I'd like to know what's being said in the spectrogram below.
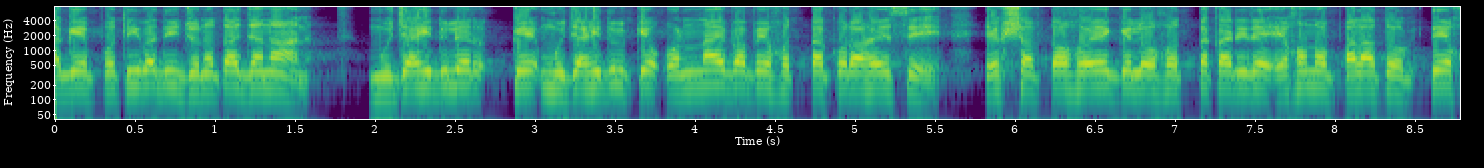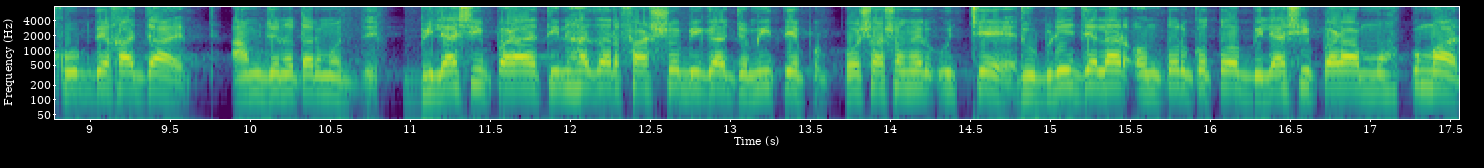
আগে প্রতিবাদী জনতা জানান মুজাহিদুলের কে মুজাহিদুলকে অন্যায়ভাবে হত্যা করা হয়েছে। এক সপ্তাহ হয়ে গেল হত্যাকারীরা এখনও পালাতক। তে খুব দেখা যায়। আমজনতার মধ্যে। বিলাসীপাড়ায় তিন হাজার পাঁচশো বিঘা জমিতে প্রশাসনের উচ্চে ধুবড়ি জেলার অন্তর্গত বিলাসীপাড়া মহকুমার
